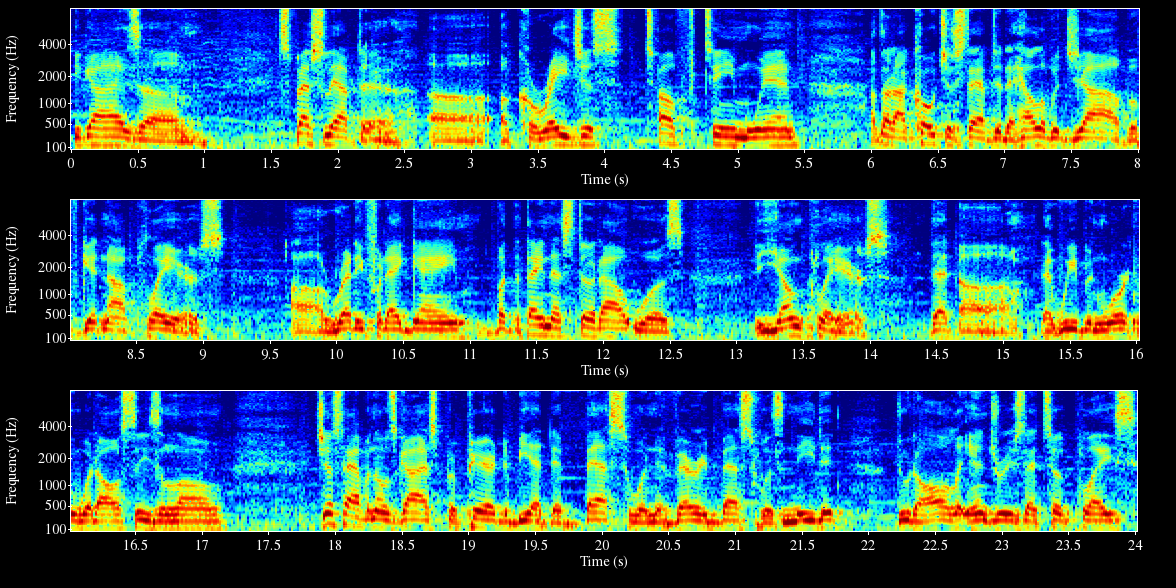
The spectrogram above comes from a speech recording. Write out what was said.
You guys, um, especially after uh, a courageous, tough team win, I thought our coaching staff did a hell of a job of getting our players uh, ready for that game. But the thing that stood out was the young players that uh, that we've been working with all season long. Just having those guys prepared to be at their best when their very best was needed due to all the injuries that took place.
